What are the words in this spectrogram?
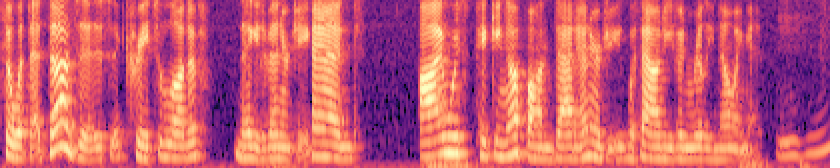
So what that does is it creates a lot of negative energy. And I was picking up on that energy without even really knowing it. Mm-hmm.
